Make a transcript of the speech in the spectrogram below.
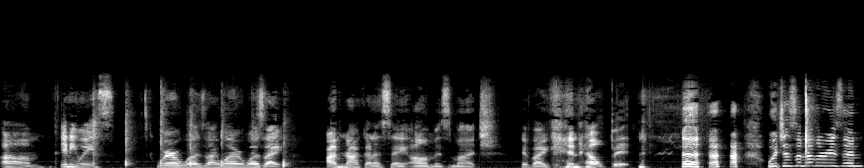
Um, anyways, where was I? Where was I? I'm not gonna say um as much if I can help it. Which is another reason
